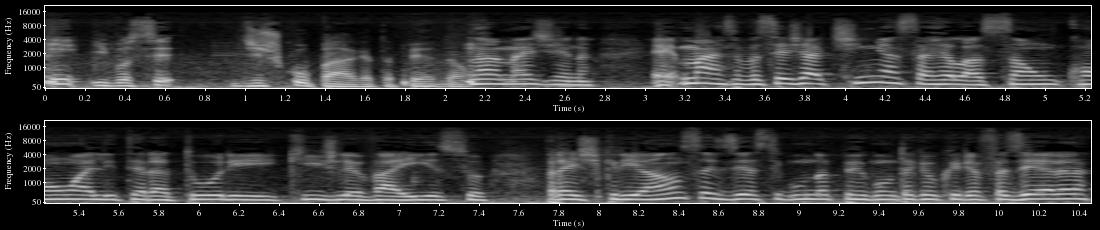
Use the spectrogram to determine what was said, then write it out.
E, e você Desculpa, Agatha, perdão. Não, imagina. É, Márcia, você já tinha essa relação com a literatura e quis levar isso para as crianças? E a segunda pergunta que eu queria fazer era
